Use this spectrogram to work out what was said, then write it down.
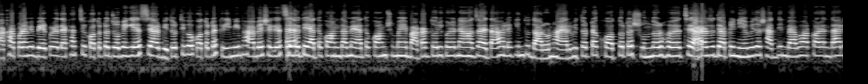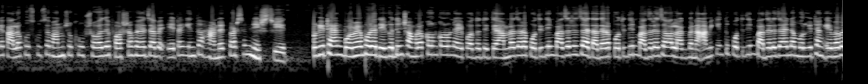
রাখার পর আমি বের করে দেখাচ্ছি কতটা জমে গিয়েছে আর ভিতর থেকেও কতটা ক্রিমি ভাব এসে গেছে। যদি এত কম দামে, এত কম সময়ে বাটার তৈরি করে নেওয়া যায় তাহলে কিন্তু দারুণ হয়। আর ভিতরটা কতটা সুন্দর হয়েছে। আর যদি আপনি নিয়মিত সাত দিন ব্যবহার করেন তাহলে কালো কুচকুচে মানুষও খুব সহজে ফর্সা হয়ে যাবে এটা কিন্তু হান্ড্রেড পার্সেন্ট নিশ্চিত। মুরগি ঠ্যাং বয়মে ভরে দীর্ঘদিন সংরক্ষণ করুন এই পদ্ধতিতে। আমরা যারা প্রতিদিন বাজারে যাই তাদের প্রতিদিন বাজারে যাওয়া লাগবে না। আমি কিন্তু প্রতিদিন বাজারে যাই না মুরগি ঠ্যাং এভাবে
